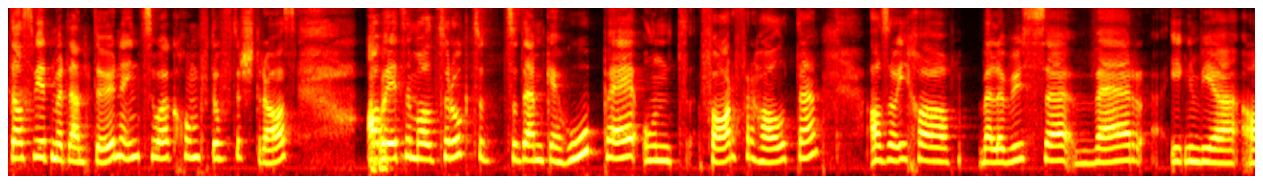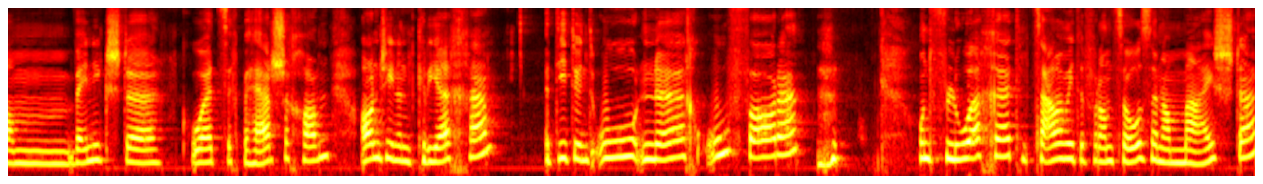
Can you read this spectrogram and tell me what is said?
das wird mir dann tönen in Zukunft auf der Straße. Aber, jetzt einmal zurück zu, zu dem Gehupe und Fahrverhalten. Also ich wollte wissen, wer irgendwie am wenigsten gut sich beherrschen kann. Anscheinend die Griechen. Die tun u nah auffahren und fluchen zusammen mit den Franzosen am meisten.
